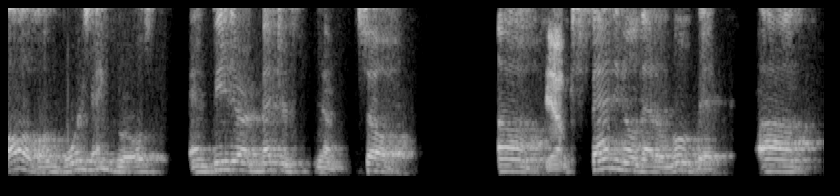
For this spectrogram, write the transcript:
all of them, boys and girls, and be there and mentor them. So, um, yeah. expanding on that a little bit, um,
